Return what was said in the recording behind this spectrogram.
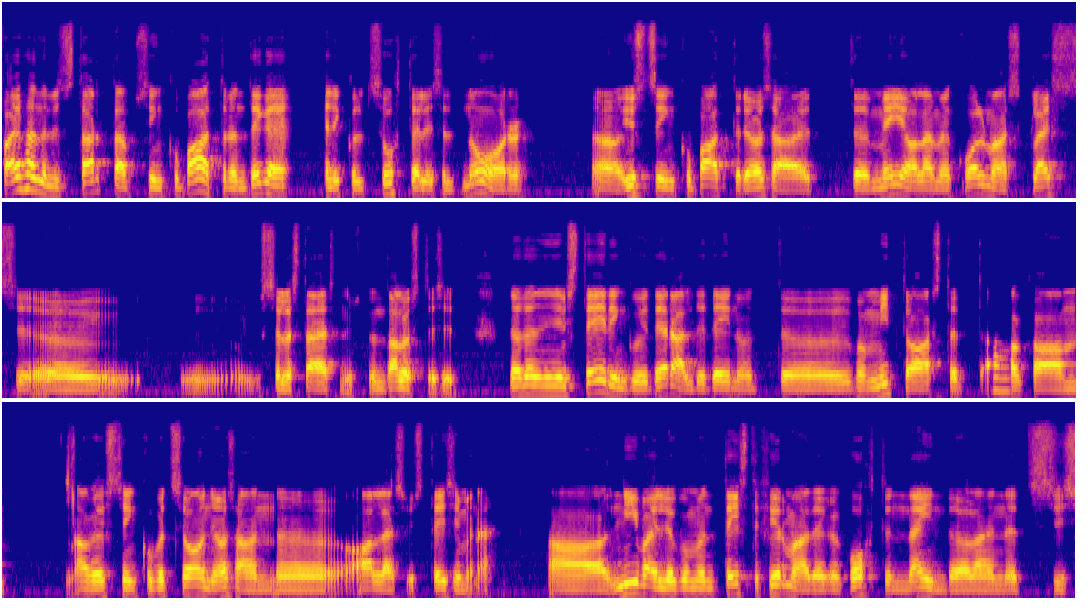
Five Hundred Startups inkubaator on tegelikult suhteliselt noor Äh, just see inkubaatori osa, et äh, meie oleme kolmas klass äh, sellest ajast, mis nad alustasid. Nad on investeeringuid eraldi teinud juba mitu aastat, aga, aga just see inkubatsiooni osa on alles vist esimene. nii palju, kui ma teiste firmadega kohtunud, näinud olen, et siis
